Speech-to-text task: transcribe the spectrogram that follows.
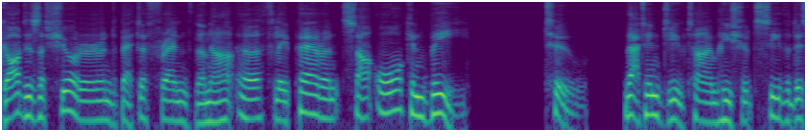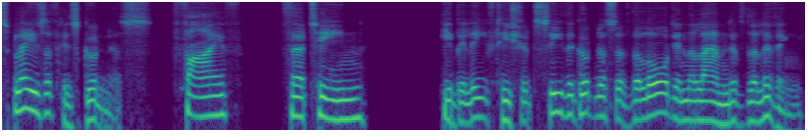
God is a surer and better friend than our earthly parents are or can be. 2 that in due time he should see the displays of his goodness. 5. 13. He believed he should see the goodness of the Lord in the land of the living,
